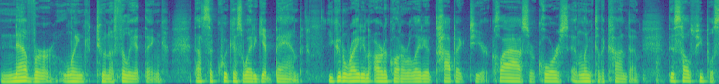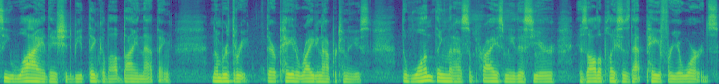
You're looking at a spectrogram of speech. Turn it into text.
Never link to an affiliate thing. That's the quickest way to get banned. You can write an article on a related topic to your class or course and link to the content. This helps people see why they should be think about buying that thing. Number three, there are paid writing opportunities. The one thing that has surprised me this year is all the places that pay for your words.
